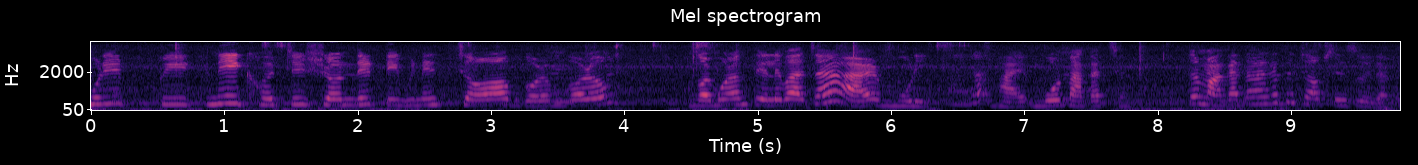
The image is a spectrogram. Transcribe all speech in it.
মুড়ির পিকনিক হচ্ছে সন্ধ্যের টিফিনে চপ গরম গরম গরম গরম তেলে ভাজা আর মুড়ি। ভাই বোন মাখাচ্ছে। তোর মাখাতে মাখাতে চপ শেষ হয়ে যাবে।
